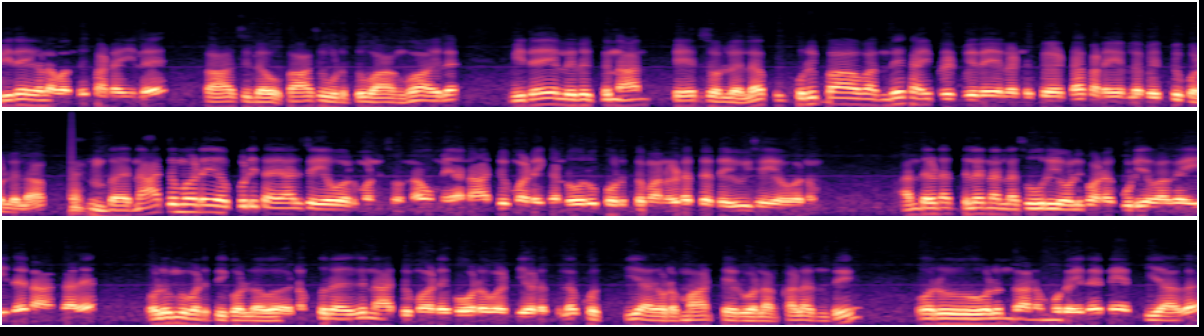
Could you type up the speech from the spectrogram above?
விதைகளை வந்து கடையில் காசில் காசு கொடுத்து வாங்குவோம். அதில் விதைகள் இருக்கு நான் பேர் சொல்லலை. குறிப்பாக வந்து ஹைபிரிட் என்று கேட்டால் கடைகளில் பெற்றுக்கொள்ளலாம் இப்போ நாட்டு மேடை எப்படி தயார் செய்ய வரும்னு சொன்னால் உண்மையாக நாட்டு மேடை கண்டு ஒரு பொருத்தமான இடத்தை தெரிவு செய்ய வேணும். அந்த இடத்துல நல்ல சூரிய ஒளி படக்கூடிய வகையில் நாங்கள் அதை ஒழுங்குபடுத்தி கொள்ள வேணும். பிறகு நாட்டு மாடை போட வேண்டிய இடத்துல கொத்தி அதோட மாட்டெருவெல்லாம் கலந்து ஒரு ஒழுங்கான முறையில் நேர்த்தியாக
